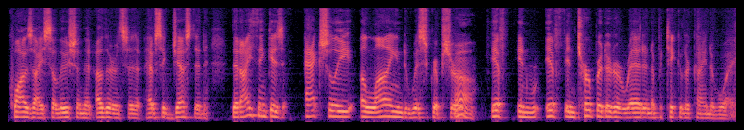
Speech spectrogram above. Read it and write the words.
quasi solution that others have suggested that I think is actually aligned with Scripture. Oh. If in if interpreted or read in a particular kind of way.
